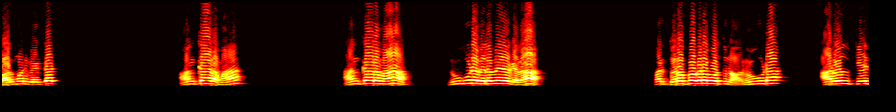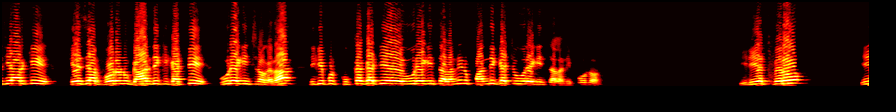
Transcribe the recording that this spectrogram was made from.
బాలమూరి వెంకట్ అహంకారమా? అహంకారమా? నువ్వు కూడా విలమయ్యావు కదా? మరి దొరపోకడ పోతున్నావు. నువ్వు కూడా ఆ రోజు కేసీఆర్కి కేసీఆర్ ఫోటోను గాడిదికి కట్టి ఊరేగించినావు కదా? నీకు ఇప్పుడు కుక్క గట్టి ఊరేగించాలని నువ్వు పందికి గట్టి ఊరేగించాలని నీ ఫోటోను? ఇడియట్ ఫెలో ఈ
